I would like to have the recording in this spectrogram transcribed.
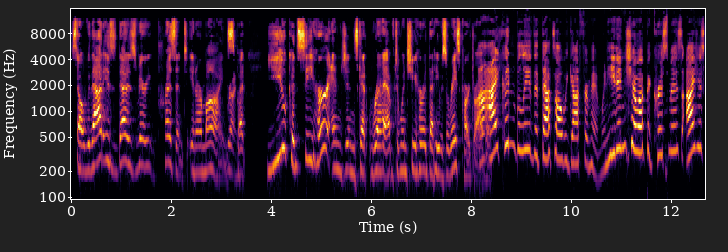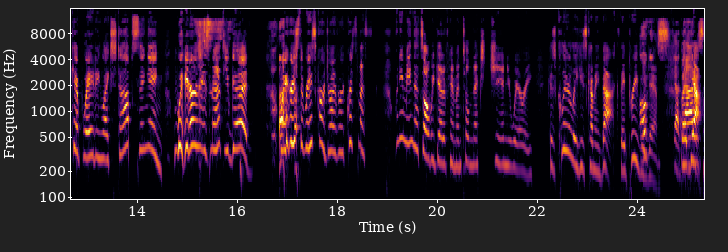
so that is that is very present in our minds. Right. But you could see her engines get revved when she heard that he was a race car driver. I, I couldn't believe that that's all we got from him. When he didn't show up at Christmas, I just kept waiting, like, stop singing. Where is Matthew Goode? Where is the race car driver at Christmas? What do you mean that's all we get of him until next January? Because clearly he's coming back. They previewed Okay. him. Yeah, but yeah. is-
